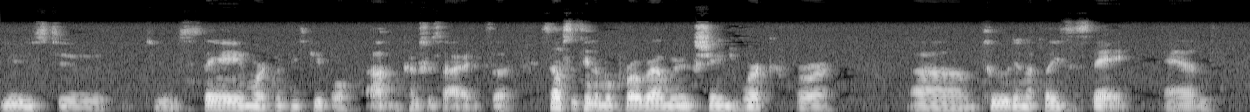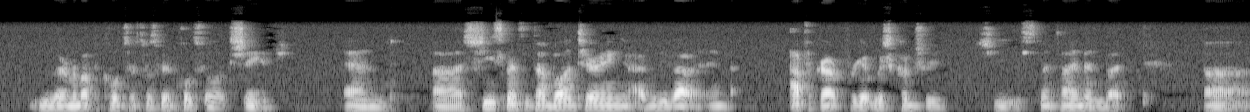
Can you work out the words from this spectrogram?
use to to stay and work with these people out in the countryside. It's a self-sustainable program where you exchange work for um, food and a place to stay, and you learn about the culture. It's supposed to be a cultural exchange, and uh, she spent some time volunteering, I believe, out in Africa. I forget which country she spent time in, but uh,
